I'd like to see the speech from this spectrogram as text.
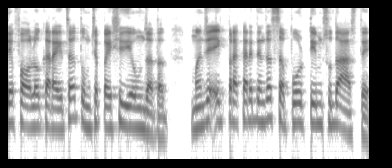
ते फॉलो करायचं तुमचे पैसे येऊन जातात. म्हणजे एक प्रकारे त्यांचा सपोर्ट टीम सुद्धा असते.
